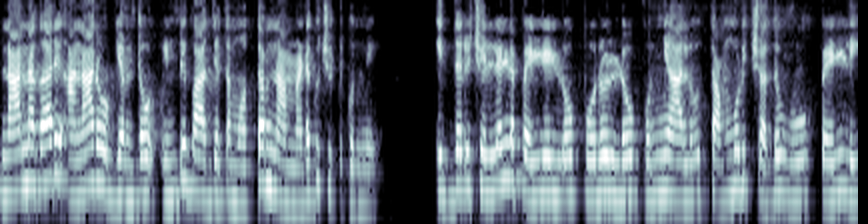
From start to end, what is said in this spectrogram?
నాన్నగారి అనారోగ్యంతో ఇంటి బాధ్యత మొత్తం నా మెడకు చుట్టుకుంది. ఇద్దరు చెల్లెళ్ళ పెళ్ళిళ్ళు, పురుళ్ళు, పుణ్యాలు, తమ్ముడి చదువు, పెళ్ళి,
